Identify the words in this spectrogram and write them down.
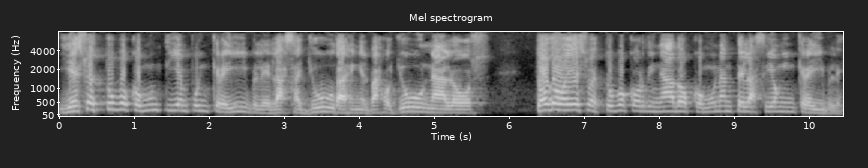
Y eso estuvo con un tiempo increíble, las ayudas en el Bajo Yuna, los, todo eso estuvo coordinado con una antelación increíble.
